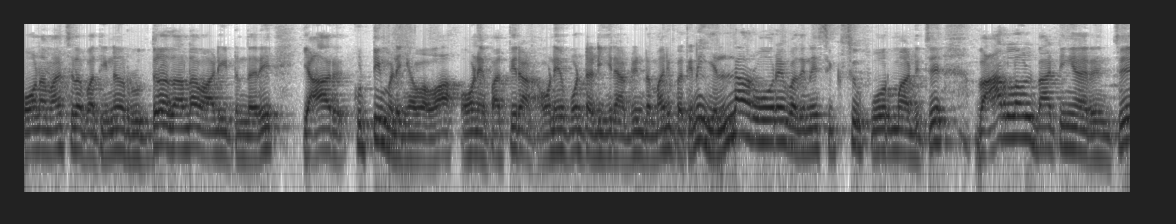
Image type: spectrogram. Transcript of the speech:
போன மேட்ச்சில் பார்த்தீங்கன்னா ருத்ரதாண்டா தாண்டா இருந்தார். யார்? யாரு குட்டி மலிங்க வா வா. அவனை பத்திரான்? அவனைய போட்டு அடிக்கிறேன் அப்படின்ற மாதிரி பார்த்தீங்கன்னா எல்லா ஓவரையும் பார்த்தீங்கன்னா சிக்ஸு ஃபோர்மாக அடித்து வேற லெவல் பேட்டிங்காக இருந்துச்சு.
